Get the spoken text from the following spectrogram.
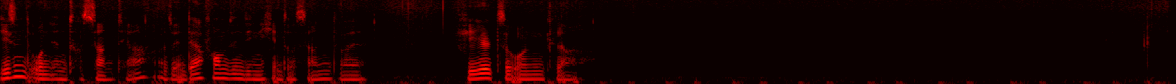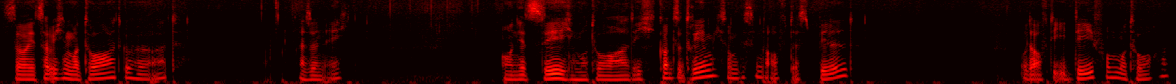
Die sind uninteressant, ja. Also in der Form sind die nicht interessant, weil viel zu unklar. So, jetzt habe ich ein Motorrad gehört. Also in echt. Und jetzt sehe ich ein Motorrad. Ich konzentriere mich so ein bisschen auf das Bild oder auf die Idee vom Motorrad.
